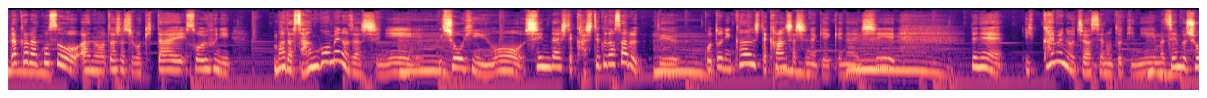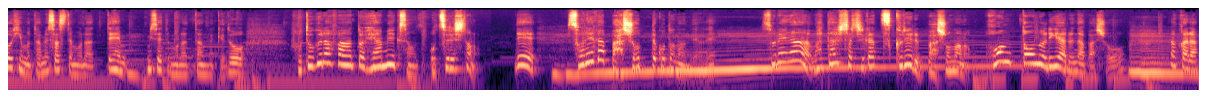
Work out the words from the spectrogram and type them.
だからこそあの私たちも期待そういうふうにまだ3号目の雑誌うにん。商品を信頼して貸してくださるっていうことに関して感謝しなきゃいけないし、でね1回目の打ち合わせの時に、うん。まあ、全部商品も試させてもらってん。見せてもらったんだけどフォトグラファーとヘアメイクさんをお連れしたの。でそれが場所ってことなんだよね。ねそれが私たちが作れる場所なの。本当のリアルな場所。だから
